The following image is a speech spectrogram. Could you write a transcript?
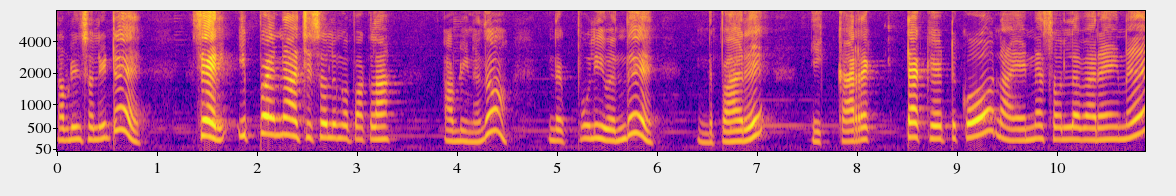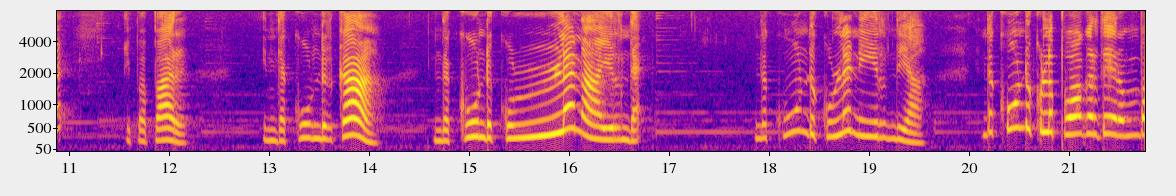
அப்படின்னு சொல்லிட்டு சரி இப்போ என்ன ஆச்சு சொல்லுங்கள் பார்க்கலாம். அப்படின்னதும் இந்த புலி வந்து இந்த பாரு நீ கரெக்டாக கேட்டுக்கோ நான் என்ன சொல்ல வரேன்னு இப்போ பாரு. இந்த கூண்டு இருக்கா? இந்த கூண்டுக்குள்ளே நான் இருந்தேன். இந்த கூண்டுக்குள்ளே நீ இருந்தியா? இந்த கூண்டுக்குள்ளே போகிறதே ரொம்ப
